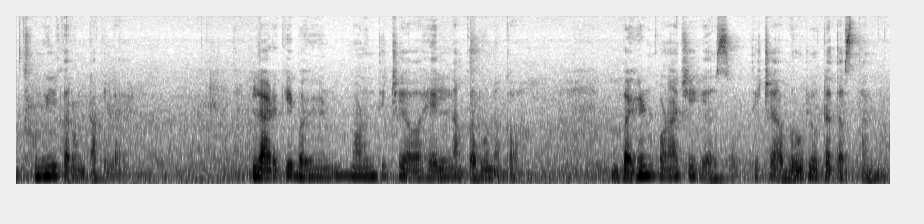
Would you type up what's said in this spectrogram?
धुमील करून टाकलं आहे लाडकी बहीण म्हणून तिची अवहेलना करू नका. बहीण कोणाचीही असो तिचे अब्रू लुटत असताना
